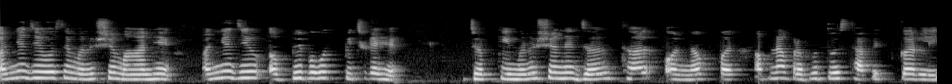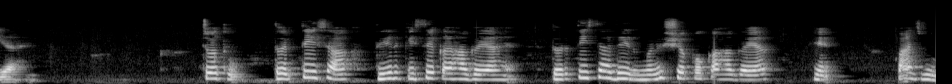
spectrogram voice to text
अन्य जीवों से मनुष्य महान है, अन्य जीव अब भी बहुत पिछड़े हैं, जबकि मनुष्य ने जल, थल और नभ पर अपना प्रभुत्व स्थापित कर लिया है। चौथो, धरती सा धीर किसे कहा गया है धरती सा धीर मनुष्य को कहा गया है पांचवो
